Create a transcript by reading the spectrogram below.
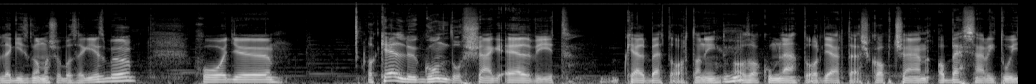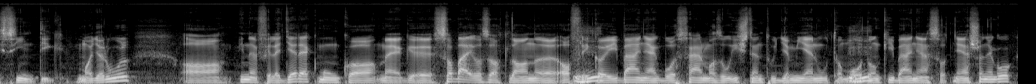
legizgalmasabb az egészből, hogy a kellő gondosság elvét kell betartani uh-huh. az akkumulátorgyártás kapcsán a beszállítói szintig. Magyarul a mindenféle gyerekmunka, meg szabályozatlan afrikai uh-huh. bányákból származó Isten tudja milyen úton, módon uh-huh. kibányászott nyersanyagok,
